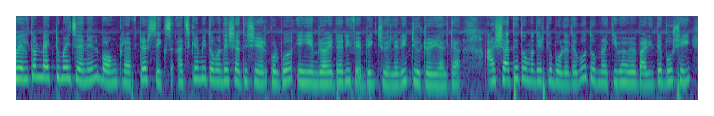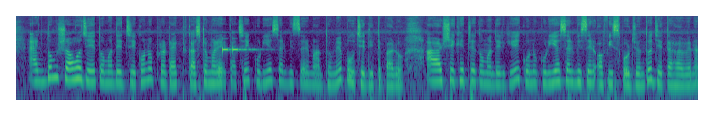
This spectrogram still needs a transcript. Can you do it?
Welcome back to my channel Bong Crafter six আজকে আমি তোমাদের সাথে শেয়ার করব এই এমব্রয়ডারি ফেব্রিক জুয়েলারি টিউটোরিয়ালটা আর সাথে তোমাদেরকে বলে দেব তোমরা কীভাবে বাড়িতে বসেই একদম সহজে তোমাদের যে কোনো প্রোডাক্ট কাস্টমারের কাছে কুরিয়ার সার্ভিসের মাধ্যমে পৌঁছে দিতে পারো। আর সেক্ষেত্রে তোমাদেরকে কোনো কুরিয়ার সার্ভিসের অফিস পর্যন্ত যেতে হবে না।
